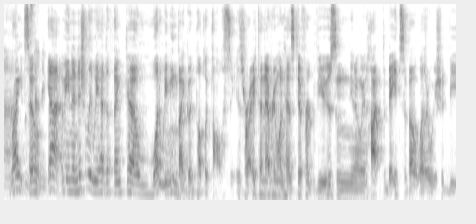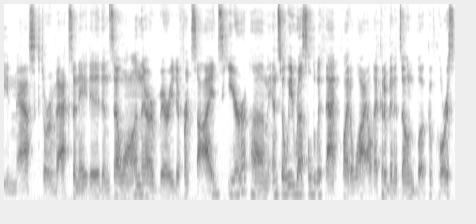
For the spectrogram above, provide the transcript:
um, right. So, yeah, I mean, initially we had to think, uh, what do we mean by good public policies, right? And everyone has different views, and you know, in hot debates about whether we should be masked or vaccinated and so on. There are very different sides here, um, and so we wrestled with that quite a while. That could have been its own book, of course,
